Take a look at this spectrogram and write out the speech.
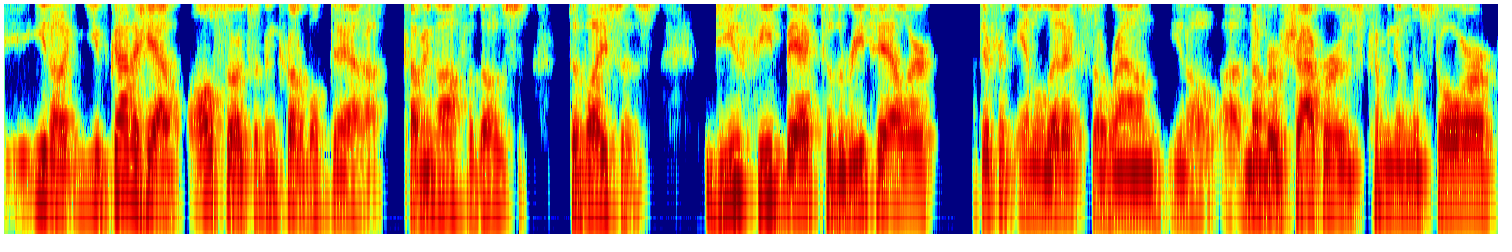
you know, you've got to have all sorts of incredible data coming off of those devices. Do you feed back to the retailer? different analytics around, you know, uh, number of shoppers coming in the store,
